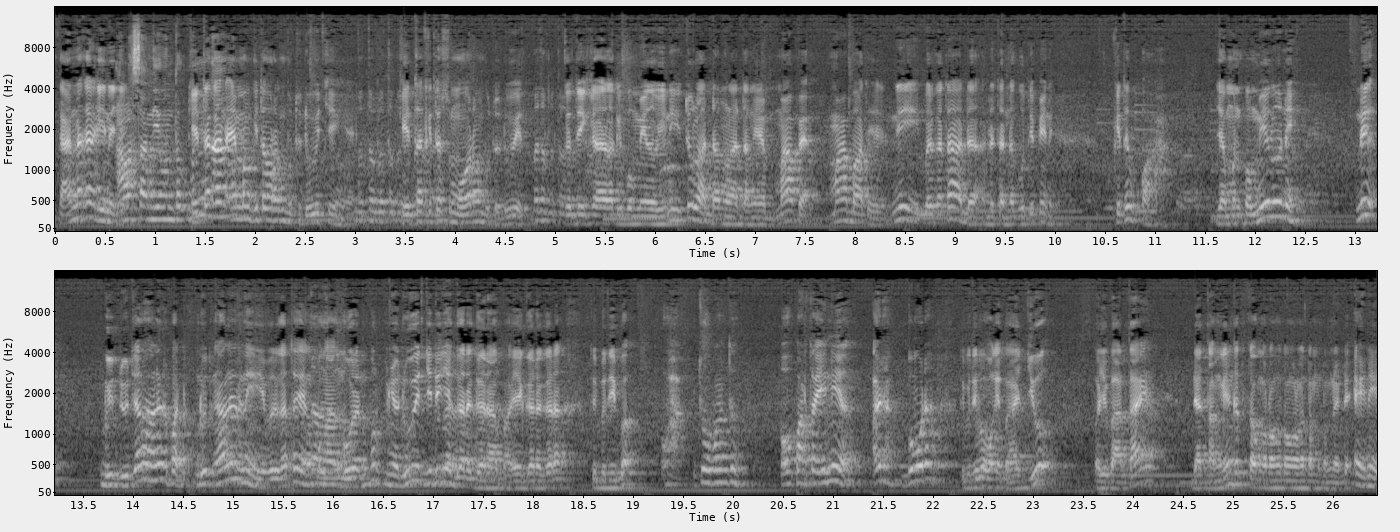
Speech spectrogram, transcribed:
Karena kan gini, alasan dia untuk kita kan emang kita orang butuh duit, Cing ya. Betul, betul, betul. Kita kita semua orang butuh duit. Betul, betul. Ketika lagi pemilu ini itu ladang-ladangnya maaf ya, maaf banget ya. Ini berkata ada ada tanda kutipnya nih. Kita wah, zaman pemilu nih. Ini duit-duitnya ngalir, Pak. Duit ngalir nih. Berkata yang Betul, pengangguran pun punya duit jadinya gara-gara apa? Ya gara-gara tiba-tiba wah, itu apaan tuh? Oh, partai ini ya. Ada, gua mau dah. Tiba-tiba pakai baju, baju partai, datangin ke tongkrong-tongkrong teman-teman dia. Eh, nih,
